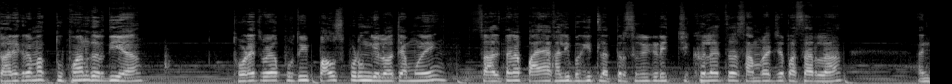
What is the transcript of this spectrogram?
कार्यक्रमात तुफान गर्दी या. थोड्याच वेळापूर्वी पाऊस पडून गेलो त्यामुळे चालताना पायाखाली बघितलं तर सगळीकडे चिखलाचा साम्राज्य पसरला. आणि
